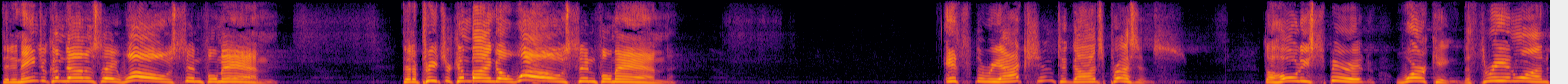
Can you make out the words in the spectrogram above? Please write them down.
Did an angel come down and say, Whoa, sinful man? Did a preacher come by and go, Whoa, sinful man? It's the reaction to God's presence. The Holy Spirit working, the three in one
